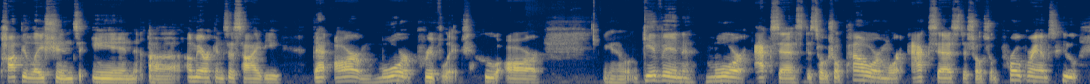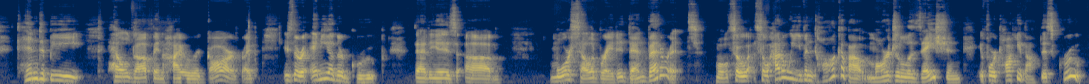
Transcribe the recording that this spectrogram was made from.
populations in uh, American society that are more privileged, who are you know, given more access to social power, more access to social programs, who tend to be held up in higher regard, right? Is there any other group that is um, more celebrated than veterans. Well, so so how do we even talk about marginalization if we're talking about this group?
